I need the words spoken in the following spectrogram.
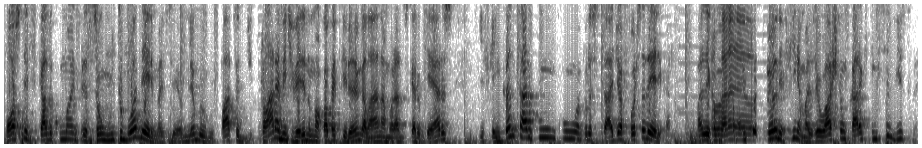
posso ter ficado com uma impressão muito boa dele, mas eu me lembro do Pato de claramente ver ele numa Copa Ipiranga lá, namorado dos Quero Queros, e fiquei encantado com, com a velocidade e a força dele, cara. Mas ele, como, cara, é... enfim, né? Mas eu acho que é um cara que tem que ser visto, velho.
